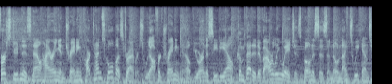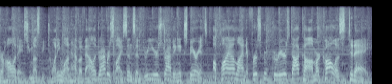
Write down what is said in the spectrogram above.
First Student is now hiring and training part time school bus drivers. We offer training to help you earn a CDL, competitive hourly wages, bonuses, and no nights, weekends, or holidays. You must be 21, have a valid driver's license, and three years driving experience. Apply online at firstgroupcareers.com or call us today.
